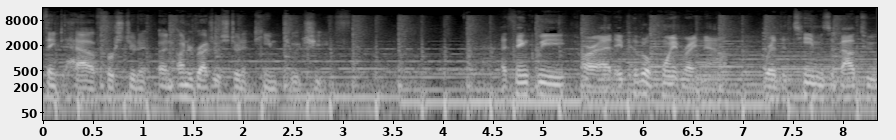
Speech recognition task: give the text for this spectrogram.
thing to have for student, an undergraduate student team to achieve. I think we are at a pivotal point right now where the team is about to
